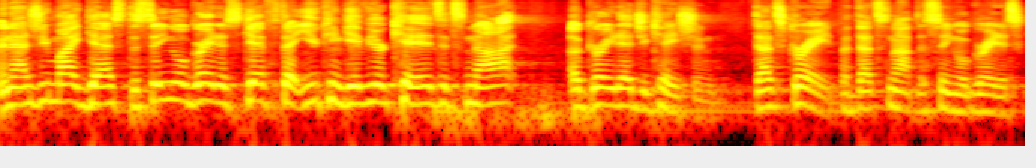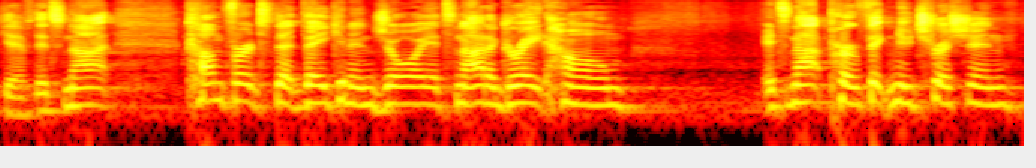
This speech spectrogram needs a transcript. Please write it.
And as you might guess, the single greatest gift that you can give your kids, it's not a great education. That's great, but that's not the single greatest gift. It's not comforts that they can enjoy. It's not a great home. It's not perfect nutrition.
